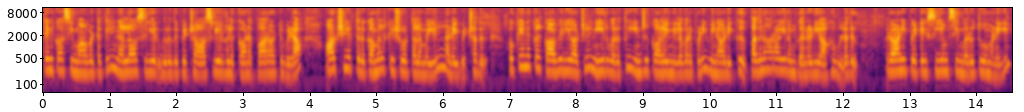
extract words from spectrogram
தென்காசி மாவட்டத்தில் நல்லாசிரியர் விருது பெற்ற ஆசிரியர்களுக்கான பாராட்டு விழா ஆட்சியர் திரு. கமல் கிஷோர் தலைமையில் நடைபெற்றது. ஒகேனக்கல் காவிரி ஆற்றில் நீர்வரத்து இன்று காலை நிலவரப்படி வினாடிக்கு பதினாறாயிரம் கனஅடியாக உள்ளது. ராணிப்பேட்டை சிஎம்சி மருத்துவமனையில்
